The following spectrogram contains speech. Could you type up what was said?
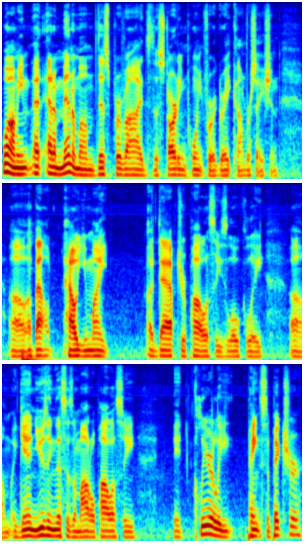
Well, I mean, at, at a minimum, this provides the starting point for a great conversation uh, about how you might adapt your policies locally. Um, again, using this as a model policy, it clearly paints the picture,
